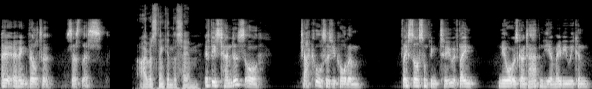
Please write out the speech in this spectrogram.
I, I think Vilta says this. I was thinking the same. If these tenders, or jackals as you call them, if they saw something too, if they knew what was going to happen here, maybe we can.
